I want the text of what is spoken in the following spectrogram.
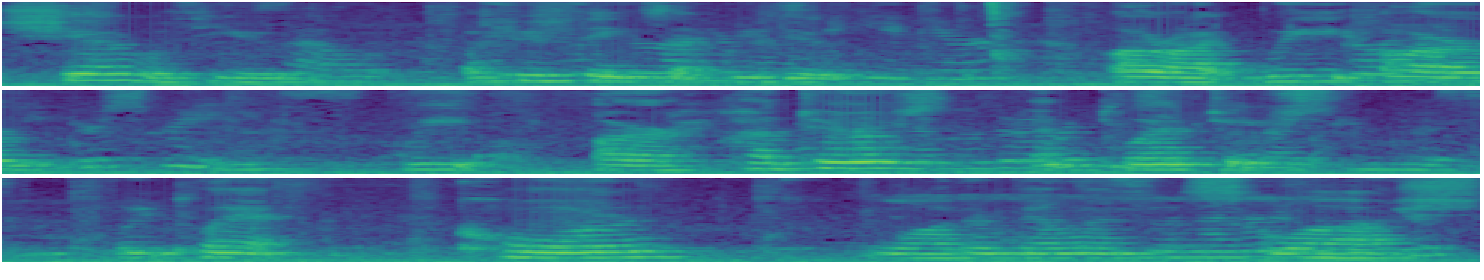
share with you a few things that we do. All right, we are we are hunters and planters. We plant corn, watermelon, squash,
